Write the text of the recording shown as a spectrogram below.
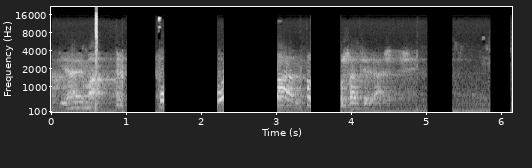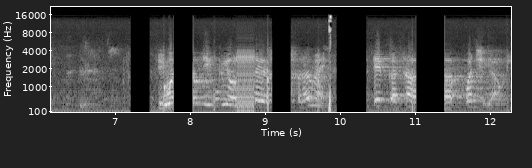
અધ્યાયમાં સાથે રાસ છે એ કથા પછી આવશે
